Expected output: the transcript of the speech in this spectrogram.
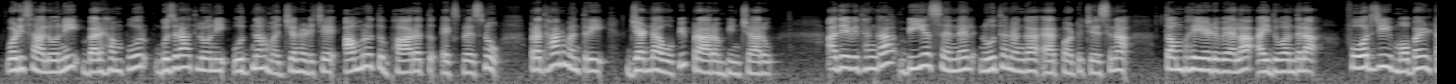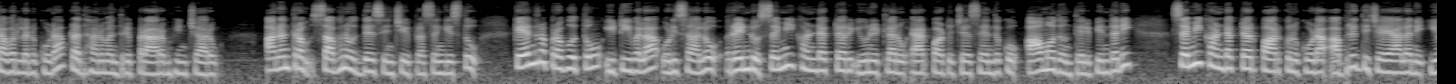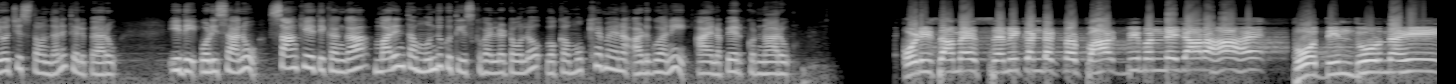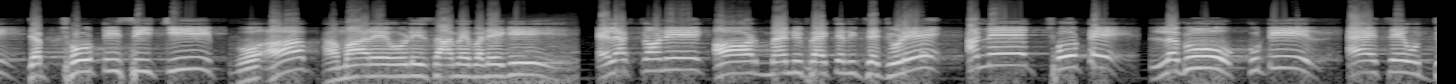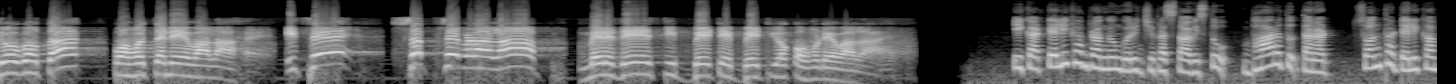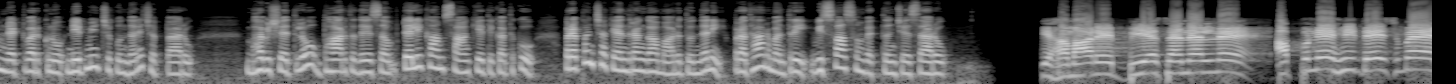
ఒడిశాలోని బెర్హంపూర్ గుజరాత్లోని ఉద్నా మధ్య నడిచే అమృత్ భారత్ ఎక్స్ప్రెస్ను ప్రధానమంత్రి జెండా ఊపి ప్రారంభించారు. అదేవిధంగా బీఎస్ఎన్ఎల్ నూతనంగా ఏర్పాటు చేసిన తొంభై ఏడు వేల ఐదు వందల ఫోర్ జీ మొబైల్ టవర్లను కూడా ప్రధానమంత్రి ప్రారంభించారు. అనంతరం సభను ఉద్దేశించి ప్రసంగిస్తూ కేంద్ర ప్రభుత్వం ఇటీవల ఒడిశాలో రెండు సెమీ కండక్టర్ యూనిట్లను ఏర్పాటు చేసేందుకు ఆమోదం తెలిపిందని సెమీ కండక్టర్ పార్కును కూడా అభివృద్ధి చేయాలని యోచిస్తోందని తెలిపారు ఇది ఒడిశాను సాంకేతికంగా మరింత ముందుకు తీసుకువెళ్లటంలో ఒక ముఖ్యమైన అడుగు అని ఆయన పేర్కొన్నారు ओडिशा में सेमीकंडक्टर पार्क भी बनने जा रहा है वो दिन दूर नहीं जब छोटी सी चीप वो अब हमारे ओडिशा में बनेगी इलेक्ट्रॉनिक और मैन्युफैक्चरिंग से जुड़े अनेक छोटे लघु कुटीर ऐसे उद्योगों तक पहुंचने वाला है इससे सबसे बड़ा लाभ मेरे देश की बेटे बेटियों को होने वाला है ఇక టెలికాం రంగం గురించి ప్రస్తావిస్తూ భారత్ తన సొంత టెలికాం నెట్వర్క్ను నిర్మించుకుందని చెప్పారు భవిష్యత్తులో భారతదేశం టెలికాం సాంకేతికతకు ప్రపంచ కేంద్రంగా మారుతుందని ప్రధానమంత్రి విశ్వాసం వ్యక్తం చేశారు कि हमारे बीएसएनएल ने अपने ही देश में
